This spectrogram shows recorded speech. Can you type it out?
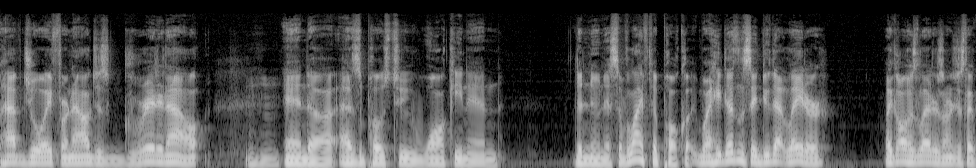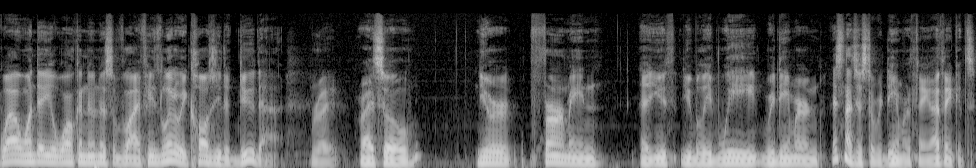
have joy. For now, just grit it out and uh, as opposed to walking in the newness of life that Paul. Well, he doesn't say do that later. Like all his letters aren't just like, well, one day you'll walk in newness of life. He literally calls you to do that, Right. right? So you're affirming that you you believe we redeemer, and it's not just a redeemer thing. I think it's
